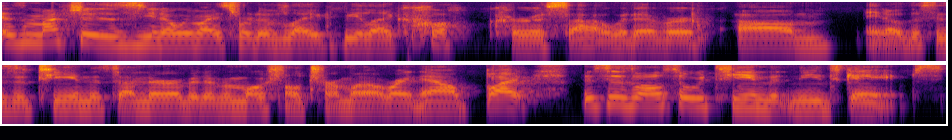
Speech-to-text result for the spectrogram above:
as much as you know, we might sort of like be like, oh, Curacao, whatever. Um, you know, this is a team that's under a bit of emotional turmoil right now, but this is also a team that needs games.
